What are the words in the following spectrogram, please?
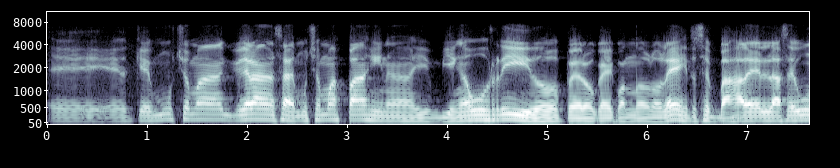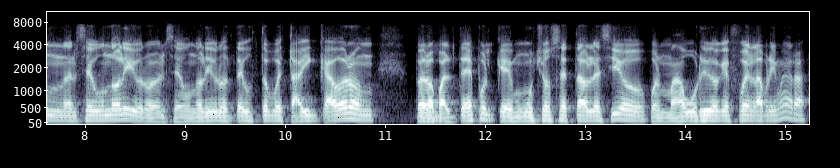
eh, que es mucho más grande, ¿sabes? Muchas más páginas y bien aburrido, pero que cuando lo lees, entonces vas a leer la segunda, el segundo libro, el segundo libro te gustó, pues está bien cabrón, pero aparte es porque mucho se estableció, por más aburrido que fue en la primera,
